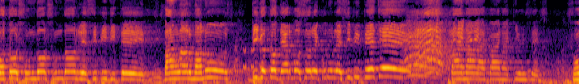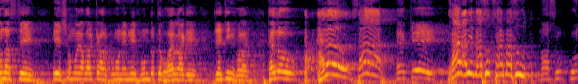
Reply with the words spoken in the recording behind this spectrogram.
কত সুন্দর সুন্দর রেসিপি দিতেন। বাংলার মানুষ বিগত দেড় বছরে কোন রেসিপি পেয়েছে? পায় না পায় না কি হয়েছে? ফোন আসছে এ সময় আবার কার ফোন? এমনি ফোন ধরতে ভয় লাগে। ট্রেকিং হয়। Hello hello sir. হ্যাঁ কে? স্যার আমি মাসুদ স্যার মাসুদ। মাসুদ? কোন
